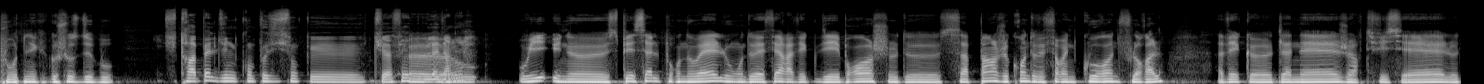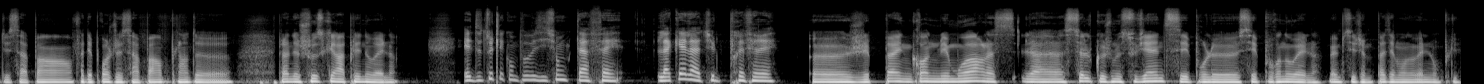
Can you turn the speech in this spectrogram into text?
pour donner quelque chose de beau. Tu te rappelles d'une composition que tu as faite la Euh, dernière? Oui, une euh, spéciale pour Noël où on devait faire avec des branches de sapin. Je crois on devait faire une couronne florale avec euh, de la neige artificielle, des sapins, enfin des branches de sapin, plein de, plein de choses qui rappelaient Noël. Et de toutes les compositions que tu as fait, laquelle as-tu le préféré? Euh, j'ai pas une grande mémoire. La, la seule que je me souvienne, c'est pour le, c'est pour Noël. Même si j'aime pas tellement Noël non plus,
